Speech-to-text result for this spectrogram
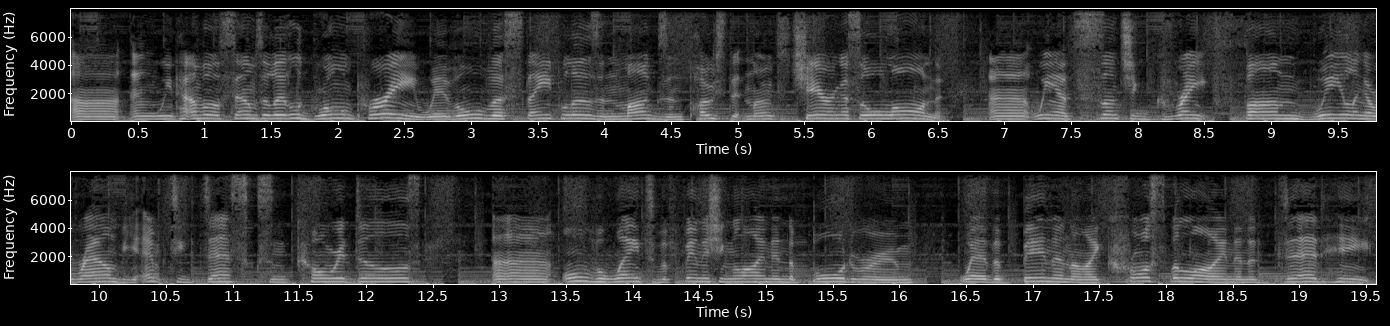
Uh, and we'd have ourselves a little Grand Prix with all the staplers and mugs and post it notes cheering us all on. Uh, we had such a great fun wheeling around the empty desks and corridors. uh, all the way to the finishing line in the boardroom, where the bin and I crossed the line in a dead heat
